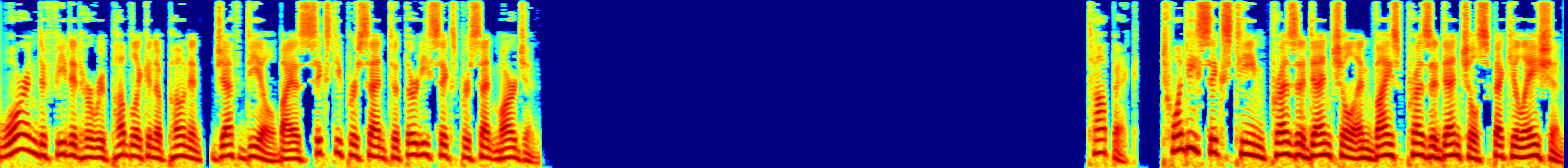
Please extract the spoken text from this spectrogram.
Warren defeated her Republican opponent, Jeff Diehl by a 60% to 36% margin. 2016 presidential and vice presidential speculation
